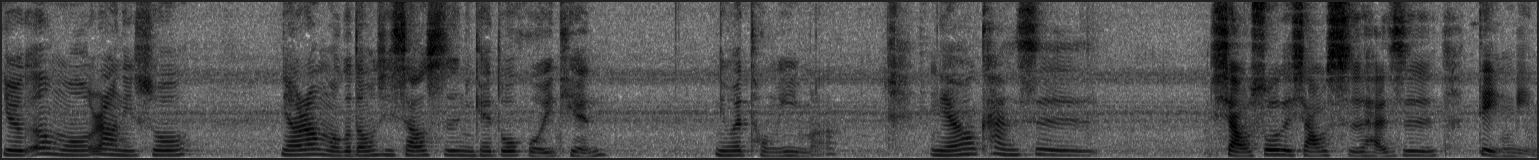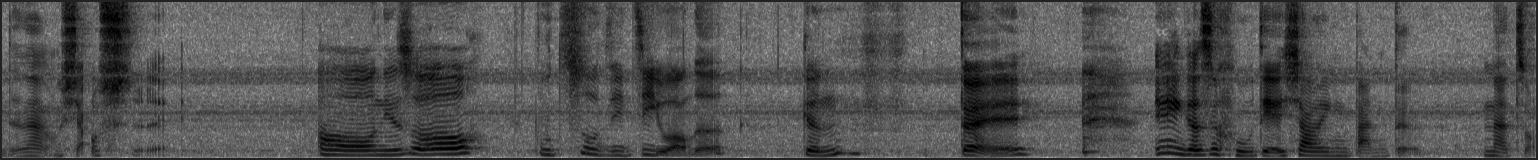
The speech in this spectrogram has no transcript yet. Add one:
有个恶魔让你说，你要让某个东西消失，你可以多活一天，你会同意吗？你要看是。小说的消失还是电影里的那种消失？哎，哦，你说不触及既往的根，对，因为一个是蝴蝶效应般的那种，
